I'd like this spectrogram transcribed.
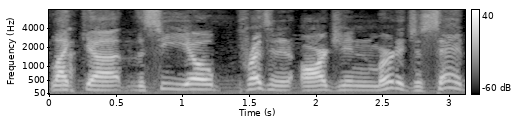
like uh, the CEO, President Arjun Mirdha just said,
